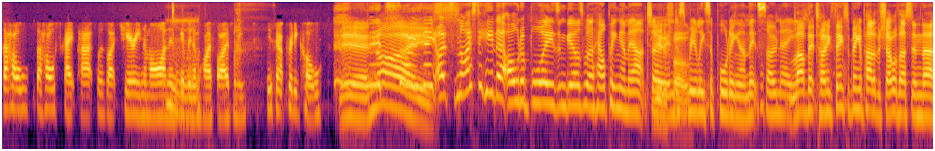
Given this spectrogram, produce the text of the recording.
the whole the whole skate park was like cheering him on and giving him high fives, and he he felt pretty cool. Yeah, It's so nice. neat. Oh, it's nice to hear that older boys and girls were helping him out too and just really supporting him. That's so neat. Love that, Tony. Thanks for being a part of the show with us. And uh,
